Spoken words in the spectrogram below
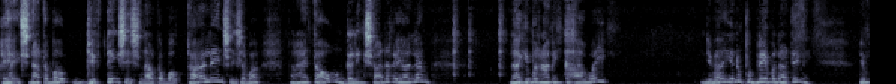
Kaya it's not about giftings, it's not about talents, it's about maraming tao, ang galing sana, kaya lang, Lagi maraming kaaway. Di ba? Yan ang problema natin eh. Yung,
